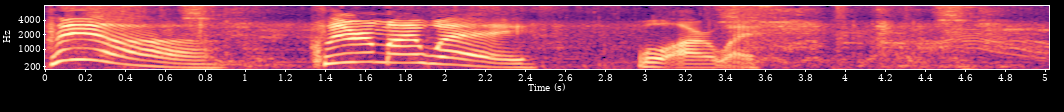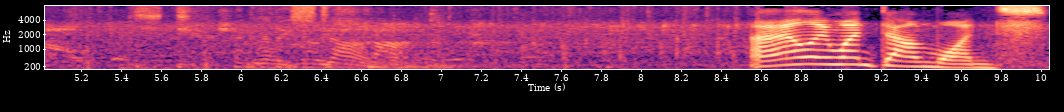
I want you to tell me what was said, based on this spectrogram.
Hiya! Clear my way. Well, our way. That really stung. I only went down once.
